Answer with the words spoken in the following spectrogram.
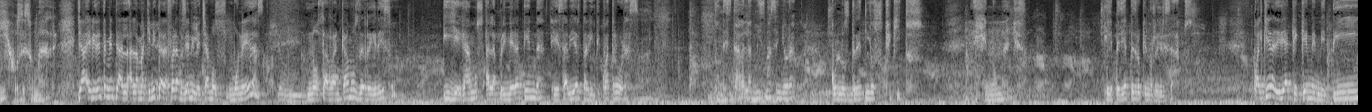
Hijos de su madre. Ya, evidentemente, a, la maquinita de afuera, pues ya ni le echamos monedas. Nos arrancamos de regreso y llegamos a la primera tienda, es abierta 24 horas, donde estaba la misma señora con los dreadlocks chiquitos. Dije, no manches. Y le pedí a Pedro que nos regresáramos. Cualquiera diría que qué me metí,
